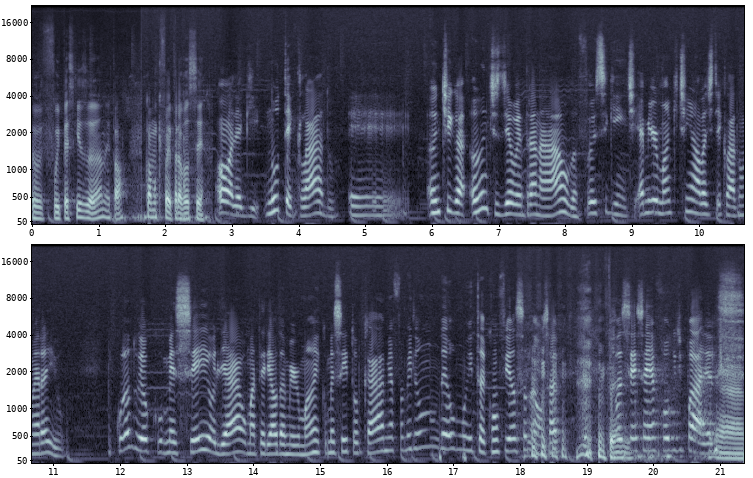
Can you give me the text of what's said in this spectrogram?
eu fui pesquisando e tal. Como que foi pra você? Olha, Gui, no teclado, é, antiga, antes de eu entrar na aula, foi o seguinte: é minha irmã que tinha aula de teclado, não era eu. E quando eu comecei a olhar o material da minha irmã e comecei a tocar, minha família não deu muita confiança, não, sabe? Você isso aí é fogo de palha, né? Ah,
